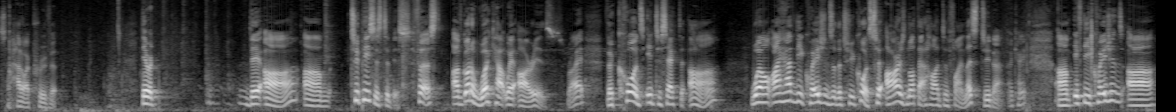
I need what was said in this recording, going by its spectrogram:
So how do I prove it? There are, there are um, two pieces to this. First, I've got to work out where R is, right? The chords intersect at R. Well, I have the equations of the two chords, so R is not that hard to find. Let's do that, okay? Um, if the equations are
